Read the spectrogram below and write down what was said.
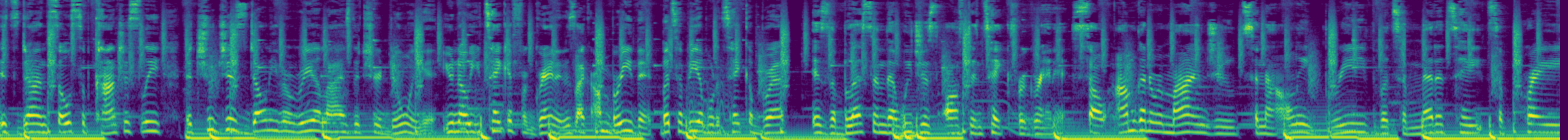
It's done so subconsciously that you just don't even realize that you're doing it. You know, you take it for granted. It's like I'm breathing, but to be able to take a breath is a blessing that we just often take for granted. So I'm going to remind you to not only breathe, but to meditate, to pray,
